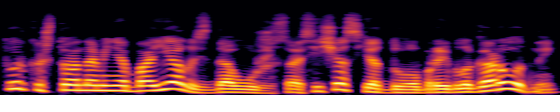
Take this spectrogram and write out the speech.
Только что она меня боялась до ужаса, а сейчас я добрый и благородный.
